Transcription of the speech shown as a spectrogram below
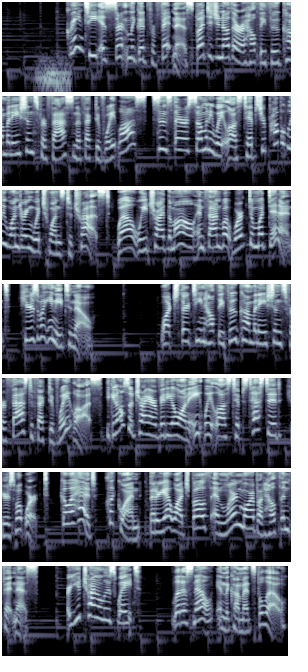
Green tea is certainly good for fitness, but did you know there are healthy food combinations for fast and effective weight loss? Since there are so many weight loss tips, you're probably wondering which ones to trust. Well, we tried them all and found what worked and what didn't. Here's what you need to know. Watch 13 healthy food combinations for fast, effective weight loss. You can also try our video on 8 weight loss tips tested. Here's what worked. Go ahead, click one. Better yet, watch both and learn more about health and fitness. Are you trying to lose weight? Let us know in the comments below.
